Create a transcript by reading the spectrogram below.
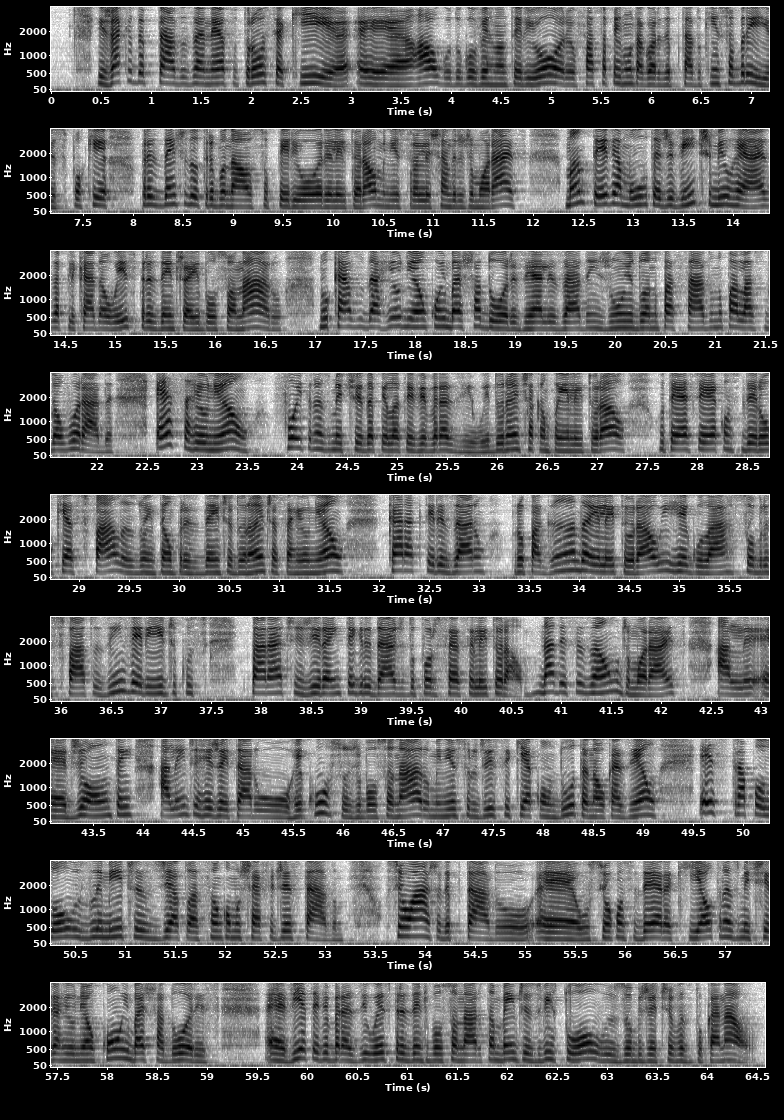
E já que o deputado Zé Neto trouxe aqui é, algo do governo anterior, eu faço a pergunta agora, deputado Kim, sobre isso, porque o presidente do Tribunal Superior Eleitoral, o ministro Alexandre de Moraes, manteve a multa de 20 mil reais aplicada ao ex-presidente Jair Bolsonaro no caso da reunião com embaixadores realizada em junho do ano passado no Palácio da Alvorada. Essa reunião foi transmitida pela TV Brasil. E durante a campanha eleitoral, o TSE considerou que as falas do então presidente durante essa reunião caracterizaram propaganda eleitoral irregular sobre os fatos inverídicos para atingir a integridade do processo eleitoral. Na decisão de Moraes é, de ontem, além de rejeitar o recurso de Bolsonaro, o ministro disse que a conduta na ocasião extrapolou os limites de atuação como chefe de Estado. O senhor acha, deputado, é, o senhor considera que ao transmitir a reunião com embaixadores é, via TV Brasil, o ex-presidente Bolsonaro também desvirtuou os objetivos do canal?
